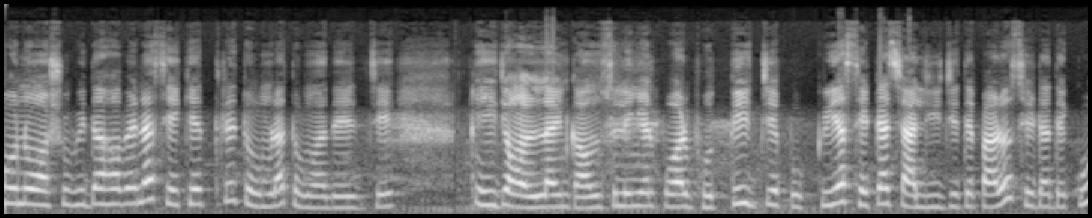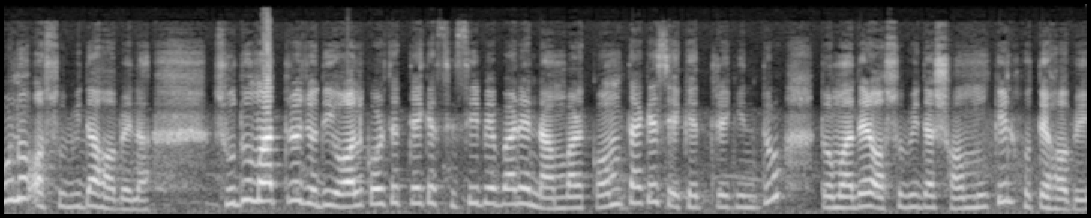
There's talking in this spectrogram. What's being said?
কোনো অসুবিধা হবে না। সেক্ষেত্রে তোমরা তোমাদের যে এই যে অনলাইন কাউন্সেলিংয়ের পর ভর্তির যে প্রক্রিয়া, সেটা চালিয়ে যেতে পারো, সেটাতে কোনো অসুবিধা হবে না। শুধুমাত্র যদি অল কোর্সের থেকে সিসি পেপারে নাম্বার কম থাকে, সেক্ষেত্রে কিন্তু তোমাদের অসুবিধার সম্মুখীন হতে হবে।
